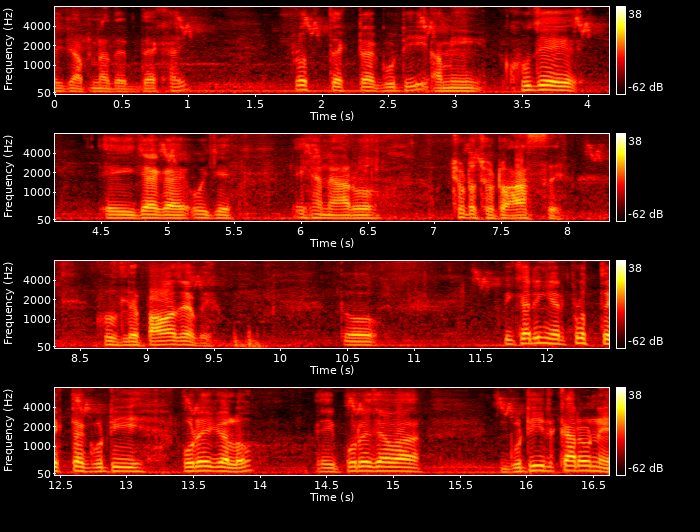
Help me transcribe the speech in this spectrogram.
এই যে আপনাদের দেখাই, প্রত্যেকটা গুটি আমি খুঁজে এই জায়গায় ওই যে এখানে আরও ছোট ছোট আছে, খুঁজলে পাওয়া যাবে। তো পিকারিংয়ের প্রত্যেকটা গুটি পড়ে গেল। এই পড়ে যাওয়া গুটির কারণে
